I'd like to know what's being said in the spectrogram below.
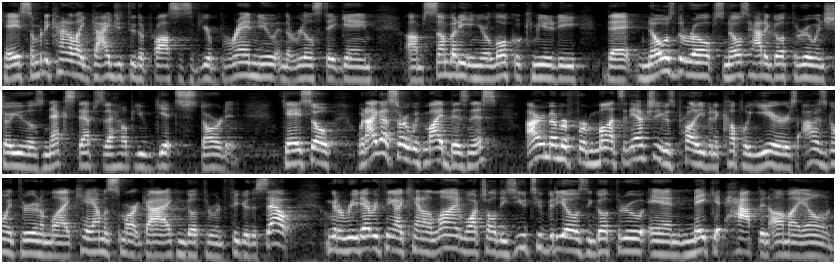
Okay, somebody kind of like guide you through the process if you're brand new in the real estate game. Um, somebody in your local community that knows the ropes, knows how to go through and show you those next steps to help you get started. Okay, so when I got started with my business, I remember for months, and actually it was probably even a couple years, I was going through and I'm like, hey, I'm a smart guy. I can go through and figure this out. I'm gonna read everything I can online, watch all these YouTube videos, and go through and make it happen on my own.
